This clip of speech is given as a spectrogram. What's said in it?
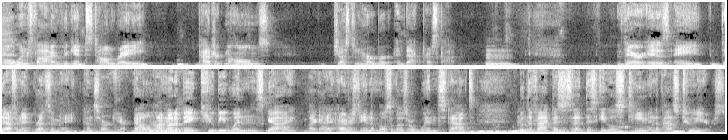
0 5 against Tom Brady, Patrick Mahomes, Justin Herbert, and Dak Prescott. Mm. There is a definite resume concern here. Now, mm. I'm not a big QB wins guy. Like, I, I, understand that most of those are win stats. But mm. the fact is, is that this Eagles team in the past two years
